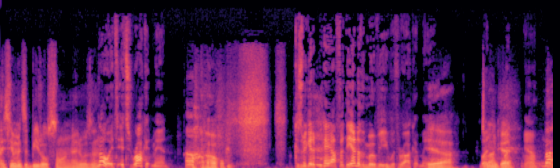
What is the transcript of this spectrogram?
I assume it's a Beatles song. I wasn't. No, it's it's Rocket Man Oh, oh. because we get a payoff at the end of the movie with Rocket Man. yeah. But, okay. but, yeah. But,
